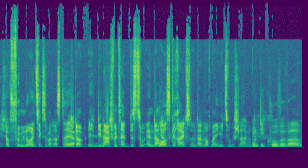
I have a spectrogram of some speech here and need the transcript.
Ich glaube 95 war das, ne? Ja. Ich glaube, die Nachspielzeit bis zum Ende ja. ausgereizt und dann nochmal irgendwie zugeschlagen. Und die Kurve war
